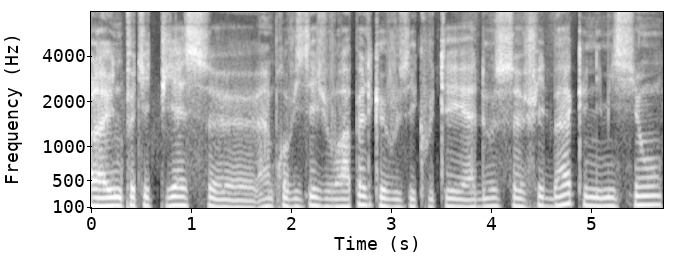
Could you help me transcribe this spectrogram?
Voilà, une petite pièce euh, improvisée. Je vous rappelle que vous écoutez Ados Feedback, une émission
